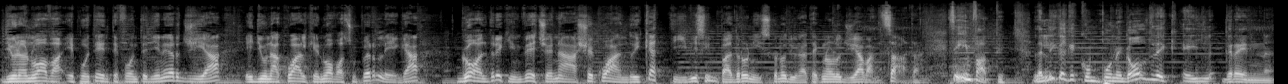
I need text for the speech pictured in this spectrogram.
di una nuova e potente fonte di energia e di una qualche nuova superlega, Goldrake invece nasce quando i cattivi si impadroniscono di una tecnologia avanzata. Sì, infatti, la lega che compone Goldrake è il Gren,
